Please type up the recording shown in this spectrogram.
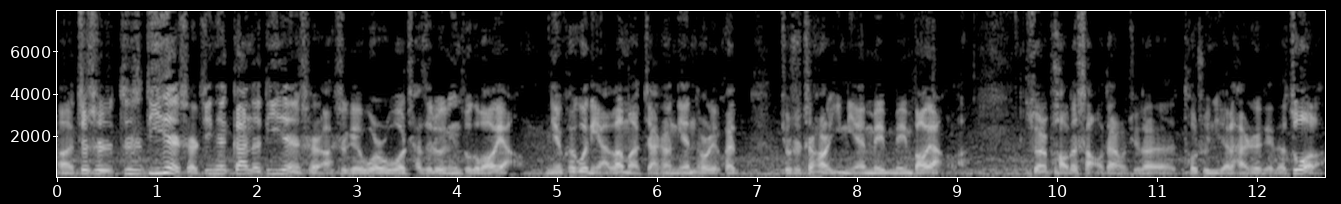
啊，这是这是第一件事，今天干的第一件事啊，是给沃尔沃 x C 六零做个保养，因为快过年了嘛，加上年头也快，就是正好一年没没保养了。虽然跑的少，但是我觉得头春节了，还是给它做了。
